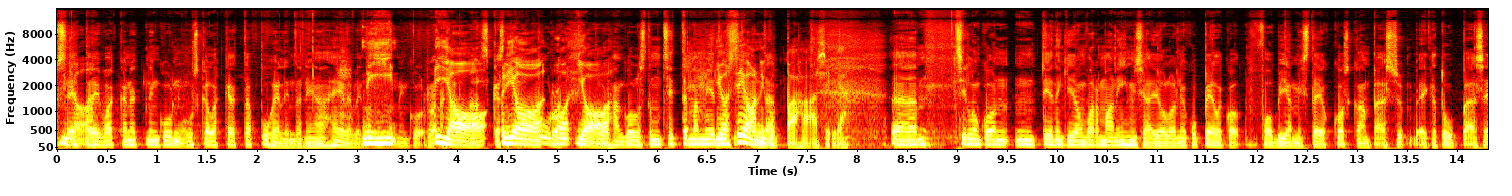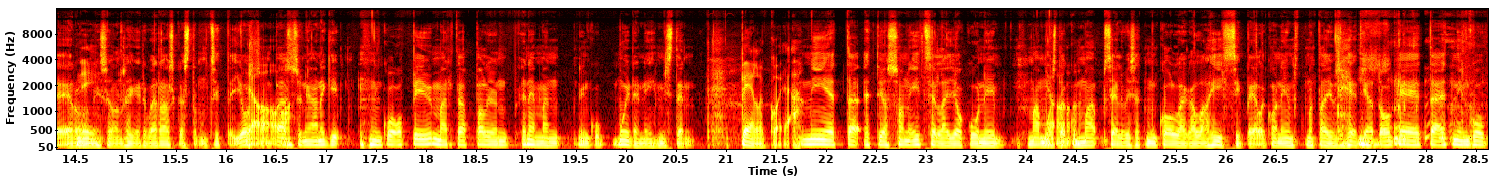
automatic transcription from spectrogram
se, että ei vaikka nyt niin kuin uskalla käyttää puhelinta, niin ihan helvetin niin. niin kuin joo, raskasta joo, turha, joo. turhan kuulosta. Mutta sitten mä mietin, joo, se on että, niin kuin paha asia. Ähm, silloin kun on, mm, tietenkin on varmaan ihmisiä, joilla on joku pelkofobia, mistä ei ole koskaan päässyt eikä tuu pääsee eroon, niin. niin se on se hirveän raskasta. Mutta sitten jos Joo. on päässyt, niin ainakin niin kuin oppii ymmärtää paljon enemmän niin kuin muiden ihmisten pelkoja. Niin, että, että jos on itsellä joku, niin mä muistan, Joo. kun mä selvisin, että mun kollegalla on hissipelko, niin mä tajusin heti, että okei, okay, että, että, niin kuin,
